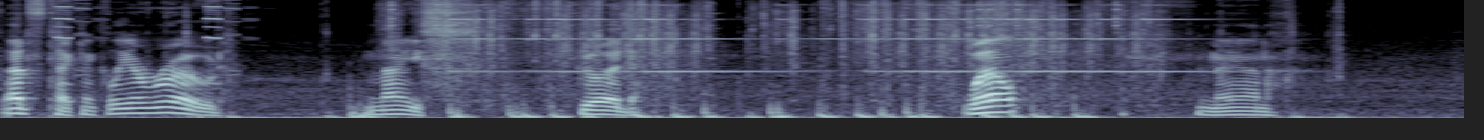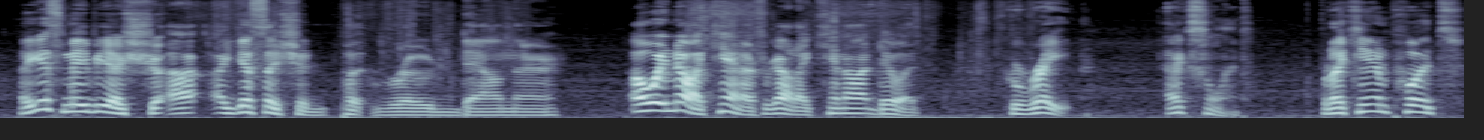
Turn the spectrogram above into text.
That's technically a road. Nice. Good. Well, man. I guess maybe I should, I, I, guess I should put road down there. Oh wait, no, I can't. I forgot. I cannot do it. Great. Excellent. But I can put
